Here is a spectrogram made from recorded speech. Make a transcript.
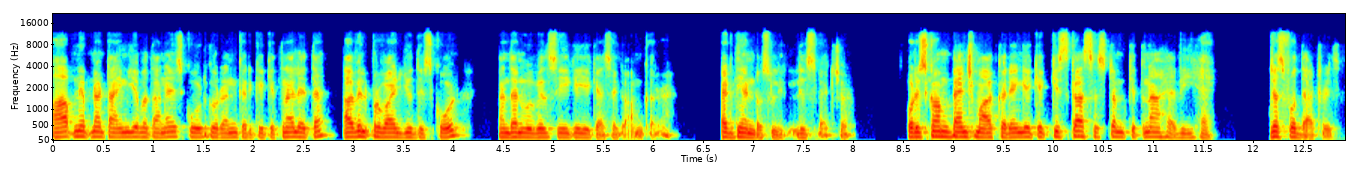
आपने अपना टाइम ये बताना है, इस कोड को रन करके कितना लेता है। I will provide you this code and then we will see कि ये कैसे काम कर रहा है at the end of this lecture और इसको हम बेंच मार्क करेंगे कि किसका सिस्टम कितना हैवी है just for that reason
